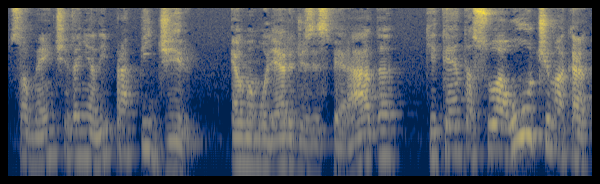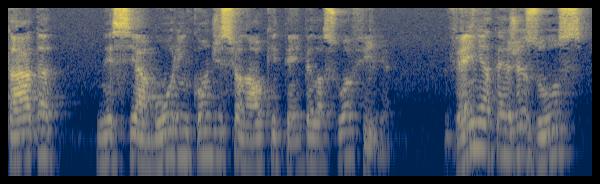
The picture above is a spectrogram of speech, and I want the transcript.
somente vem ali para pedir. É uma mulher desesperada que tenta sua última cartada nesse amor incondicional que tem pela sua filha. Vem até Jesus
